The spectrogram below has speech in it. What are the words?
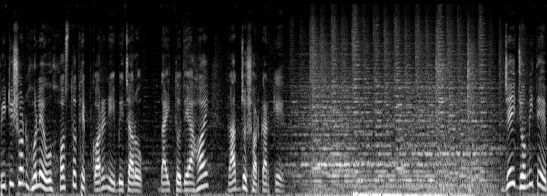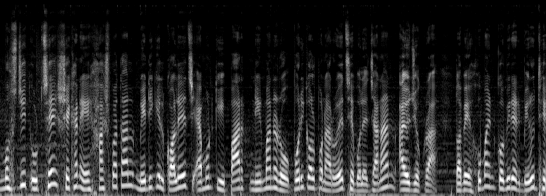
পিটিশন হলেও হস্তক্ষেপ করেনি বিচারক। দায়িত্ব দেয়া হয় রাজ্য সরকারকে। যেই জমিতে মসজিদ উঠছে, সেখানে হাসপাতাল, মেডিকেল কলেজ, এমনকি পার্ক নির্মাণেরও পরিকল্পনা রয়েছে বলে জানান আয়োজকরা। তবে হুমায়ুন কবিরের বিরুদ্ধে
